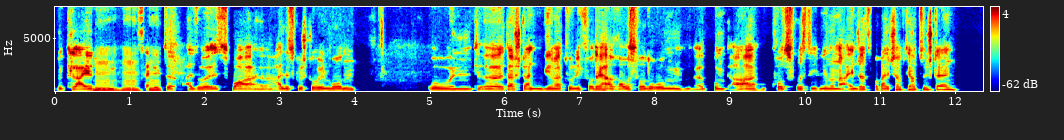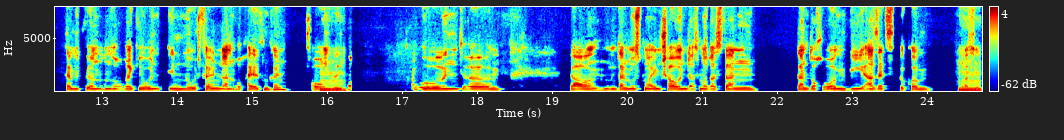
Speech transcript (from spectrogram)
Bekleidung, mhm, mhm, Zelte. Also es war äh, alles gestohlen worden. Und äh, da standen wir natürlich vor der Herausforderung, äh, Punkt A, kurzfristig wieder eine Einsatzbereitschaft herzustellen, damit wir in unserer Region in Notfällen dann auch helfen können, auch im mhm. Winter. Und äh, ja, und dann muss man eben schauen, dass wir das dann, dann doch irgendwie ersetzt bekommen. Mhm.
